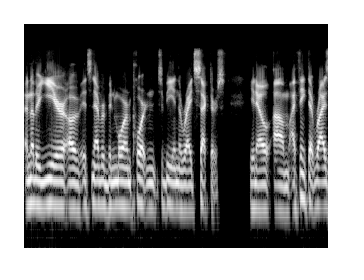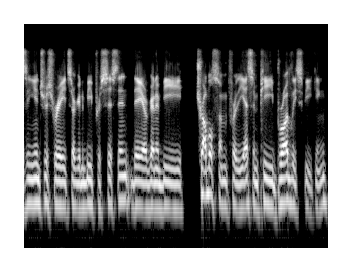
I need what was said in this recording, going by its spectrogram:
another year of it's never been more important to be in the right sectors. You know, um, I think that rising interest rates are going to be persistent. They are going to be troublesome for the S and P, broadly speaking,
